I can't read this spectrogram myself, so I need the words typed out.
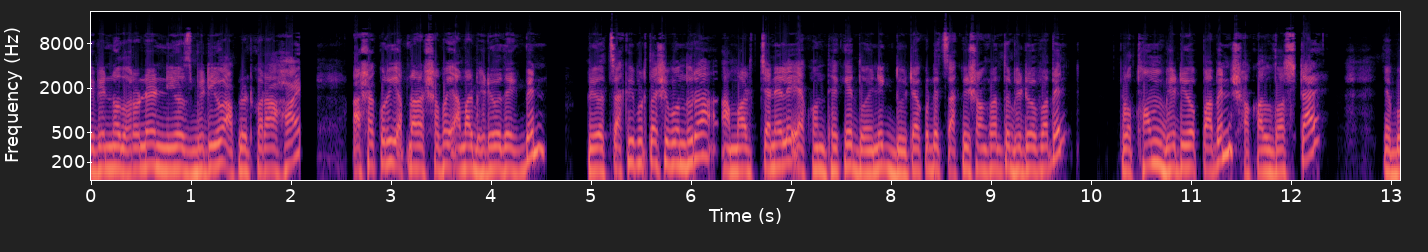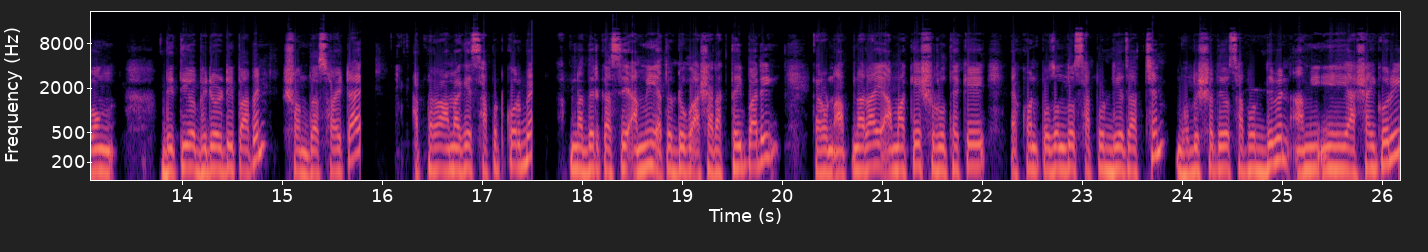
বিভিন্ন ধরনের নিউজ ভিডিও আপলোড করা হয়। আশা করি আপনারা সবাই আমার ভিডিও দেখবেন। প্রিয় চাকরি প্রত্যাশী বন্ধুরা, আমার চ্যানেলে এখন থেকে দৈনিক দুইটা করে চাকরি সংক্রান্ত ভিডিও পাবেন। প্রথম ভিডিও পাবেন সকাল দশটায় এবং দ্বিতীয় ভিডিওটি পাবেন সন্ধ্যা ছয়টায়। আপনারা আমাকে সাপোর্ট করবেন। আপনাদের কাছে আমি এতটুকু আশা রাখতেই পারি, কারণ আপনারাই আমাকে শুরু থেকে এখন পর্যন্ত সাপোর্ট দিয়ে যাচ্ছেন। ভবিষ্যতেও সাপোর্ট দিবেন, আমি এই আশাই করি।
